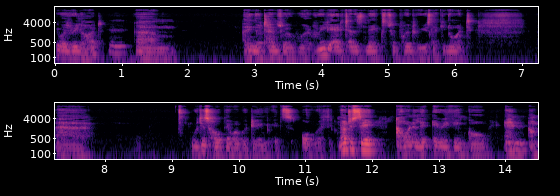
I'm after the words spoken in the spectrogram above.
It was really hard. Mhm. Um, I think there were times where we were really at each other's necks to a point where just like, you know what? Uh, we just hope that what we're doing it's all worth it. Not to say I want to let everything go and I'm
